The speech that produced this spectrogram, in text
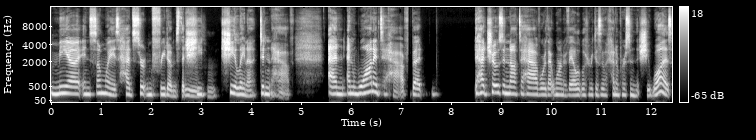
Mia in some ways had certain freedoms that mm-hmm. she she Elena didn't have and and wanted to have but had chosen not to have or that weren't available for because of the kind of person that she was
